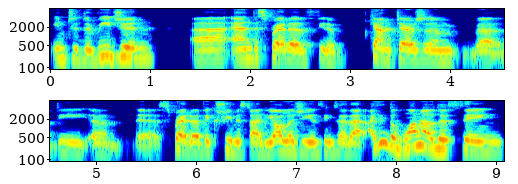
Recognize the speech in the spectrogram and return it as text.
into the region uh, and the spread of you know counterterrorism, uh, the um, uh, spread of extremist ideology and things like that. I think the one other thing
